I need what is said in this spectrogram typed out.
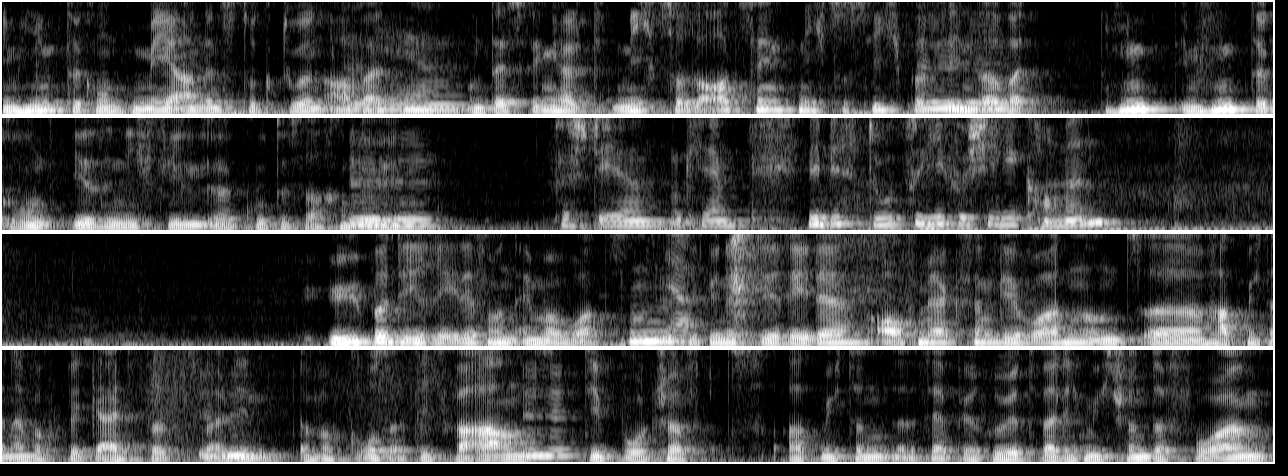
im Hintergrund mehr an den Strukturen arbeiten. Mhm. ja. Und deswegen halt nicht so laut sind, nicht so sichtbar sind, aber hin im Hintergrund irrsinnig viel äh, gute Sachen bewegen. mhm. Verstehe, okay. Wie bist du zu Hifoshi gekommen? Über die Rede von Emma Watson. Ja. Ich bin auf die Rede aufmerksam geworden und äh, hat mich dann einfach begeistert, weil die einfach großartig war und die Botschaft hat mich dann sehr berührt, weil ich mich schon davor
